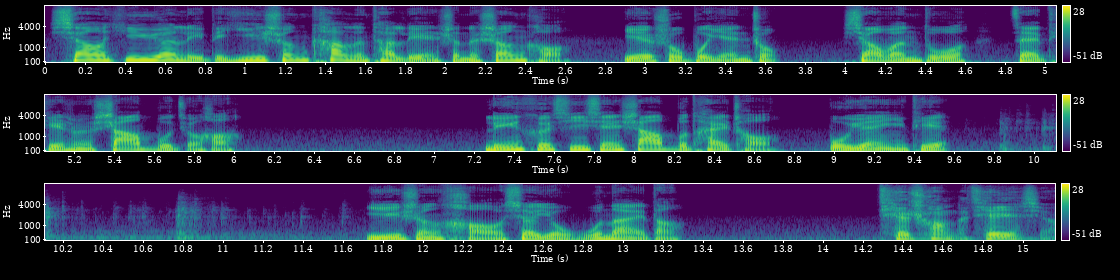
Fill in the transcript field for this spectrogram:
校医院里的医生看了他脸上的伤口，也说不严重，消完毒再贴上纱布就好。林和熙嫌纱布太丑，不愿意贴。医生好笑又无奈道。贴创可贴也行。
